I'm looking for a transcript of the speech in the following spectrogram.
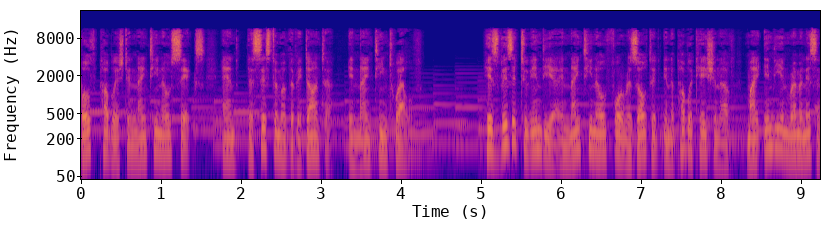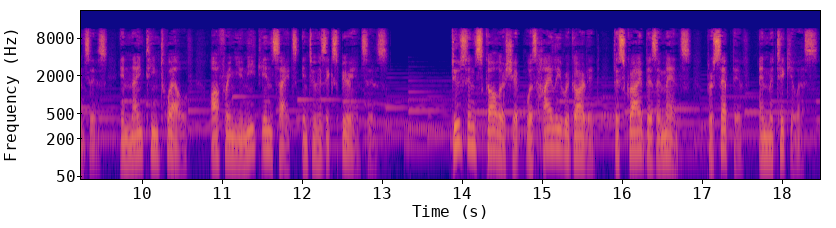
both published in 1906, and The System of the Vedanta in 1912. His visit to India in 1904 resulted in the publication of My Indian Reminiscences in 1912, offering unique insights into his experiences. Deussen's scholarship was highly regarded, described as immense, perceptive, and meticulous.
